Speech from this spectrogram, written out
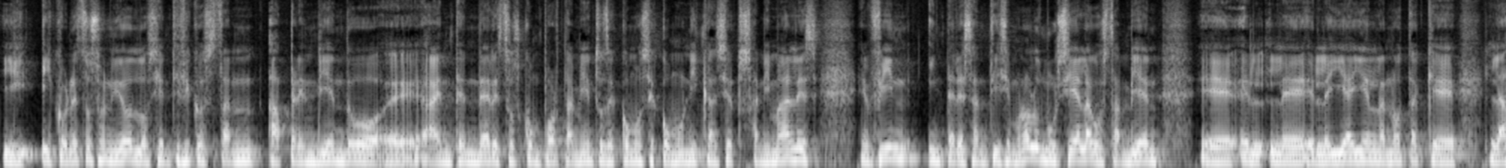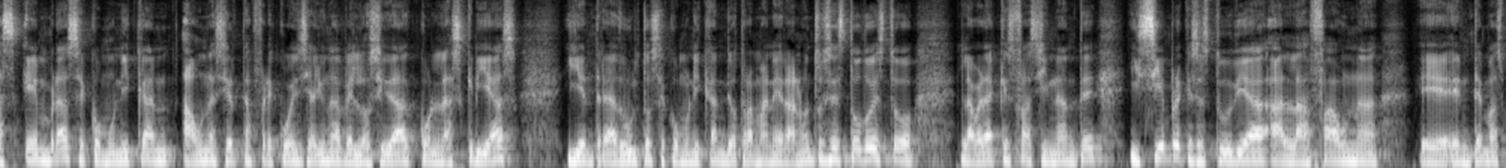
Y, y con estos sonidos los científicos están aprendiendo eh, a entender estos comportamientos de cómo se comunican ciertos animales. En fin, interesantísimo. ¿no? Los murciélagos también, eh, leí ahí en la nota que las hembras se comunican a una cierta frecuencia y una velocidad con las crías y entre adultos se comunican de otra manera. ¿no? Entonces todo esto la verdad que es fascinante y siempre que se estudia a la fauna eh, en temas,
